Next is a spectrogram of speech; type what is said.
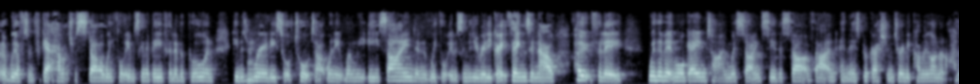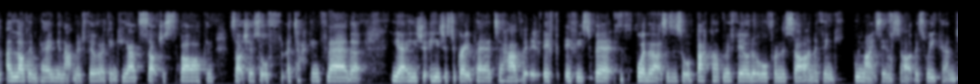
uh, we often forget how much of a star we thought he was going to be for Liverpool, and he was mm. really sort of talked up when he when we he signed, and we thought he was going to do really great things. And now, hopefully, with a bit more game time, we're starting to see the start of that, and, and his progression's really coming on. And I, I, love him playing in that midfield. I think he adds such a spark and such a sort of attacking flair that yeah, he's he's just a great player to have if if he's fit, whether that's as a sort of backup midfielder or from the start. And I think we might see him start this weekend.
